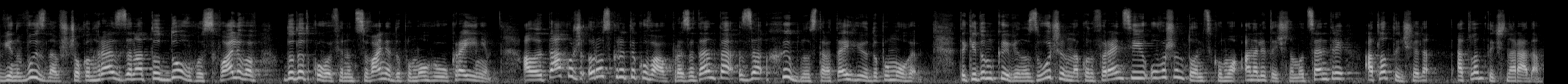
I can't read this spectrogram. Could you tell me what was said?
Він визнав, що конгрес занадто довго схвалював додаткове фінансування допомоги Україні, але також розкритикував президента за хибну стратегію допомоги. Такі думки він озвучив на конференції у Вашингтонському аналітичному центрі Атлантична, Атлантична Рада.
